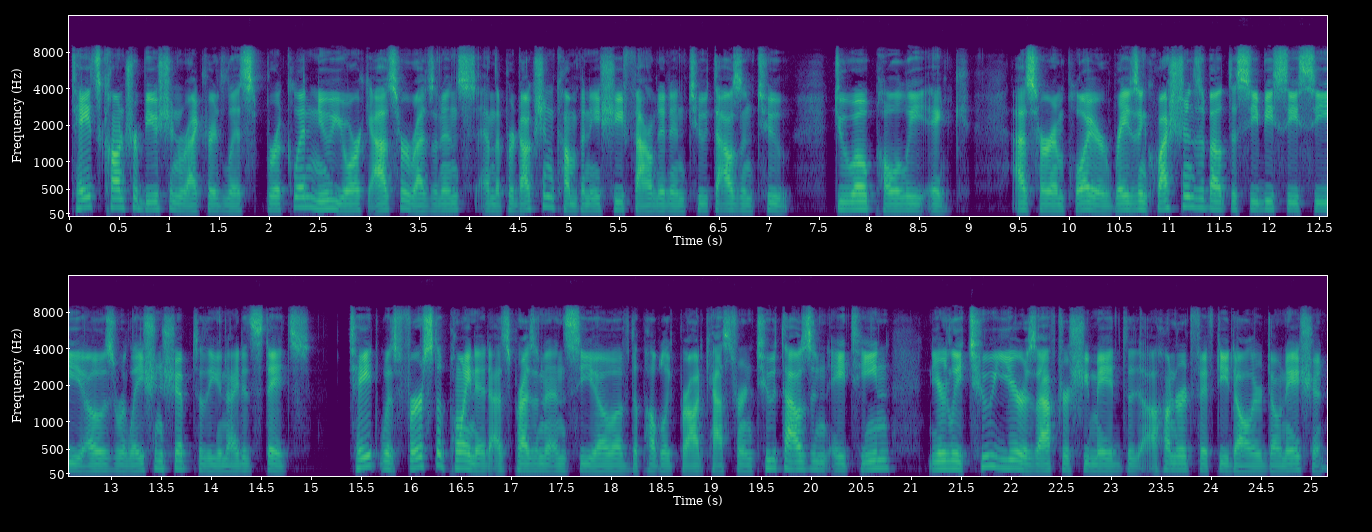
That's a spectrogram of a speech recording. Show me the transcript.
Tait's contribution record lists Brooklyn, New York as her residence and the production company she founded in 2002, Duopoly Inc., as her employer, raising questions about the CBC CEO's relationship to the United States. Tait was first appointed as president and CEO of the public broadcaster in 2018, nearly two years after she made the $150 donation.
